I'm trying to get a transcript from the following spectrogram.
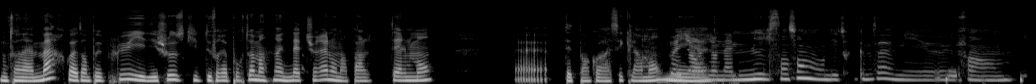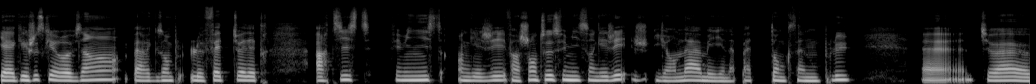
dont t'en as marre, quoi, t'en peux plus, et des choses qui devraient pour toi maintenant être naturelles, on en parle tellement. Euh, peut-être pas encore assez clairement. Bah, mais il y, en a 1500, hein, des trucs comme ça. Mais euh, enfin. Il y a quelque chose qui revient, par exemple, le fait tu d'être artiste, féministe, engagée, enfin chanteuse féministe engagée, il y en a, mais il y en a pas tant que ça non plus. Euh, tu vois,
